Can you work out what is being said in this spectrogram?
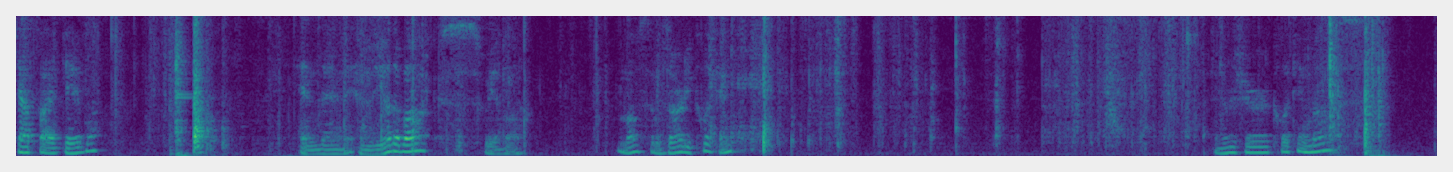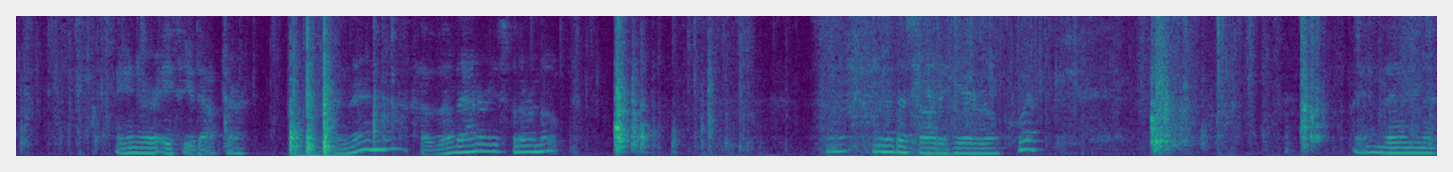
Cat 5 cable, and then in the other box we have a mouse that was already clicking. There's your clicking mouse and your AC adapter. Batteries for the remote. So let's clear this out of here real quick. And then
